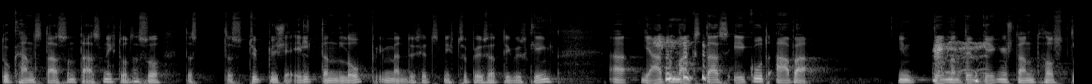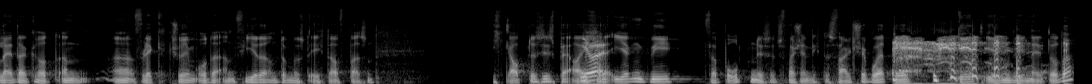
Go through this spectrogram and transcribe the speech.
du kannst das und das nicht oder so das, das typische Elternlob, ich meine, das ist jetzt nicht so bösartig, wie es klingt. Äh, ja, du magst das eh gut, aber in dem und dem Gegenstand hast leider gerade einen äh, Fleck geschrieben oder einen Vierer und du musst echt aufpassen. Ich glaube, das ist bei euch ja. ja irgendwie verboten, ist jetzt wahrscheinlich das falsche Wort, aber geht irgendwie nicht, oder?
